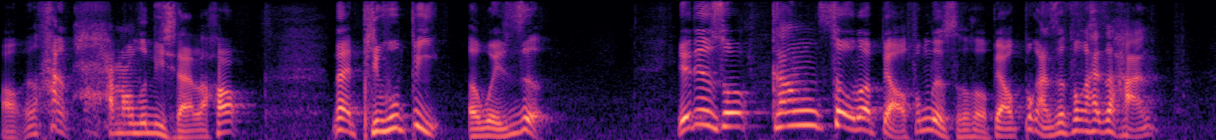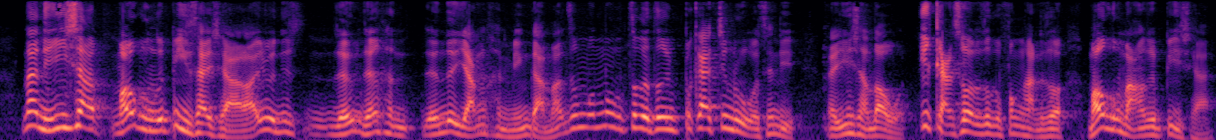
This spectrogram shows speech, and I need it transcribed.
好，汗汗毛都立起来了。好，那皮肤闭而为热，也就是说，刚受到表风的时候，表不管是风还是寒。那你一下毛孔就闭塞起来了，因为你人人很人的阳很敏感嘛，这么弄这个东西不该进入我身体，来影响到我，一感受到这个风寒的时候，毛孔马上就闭起来。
